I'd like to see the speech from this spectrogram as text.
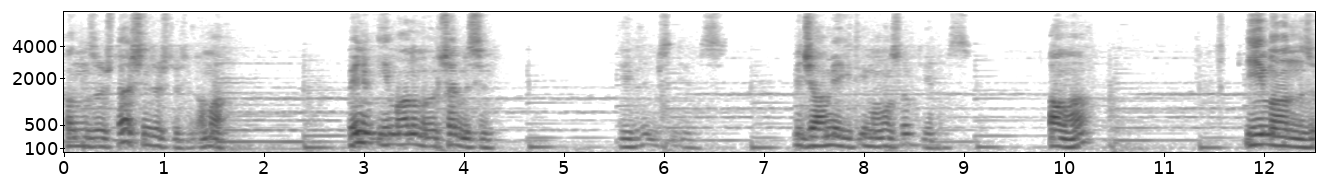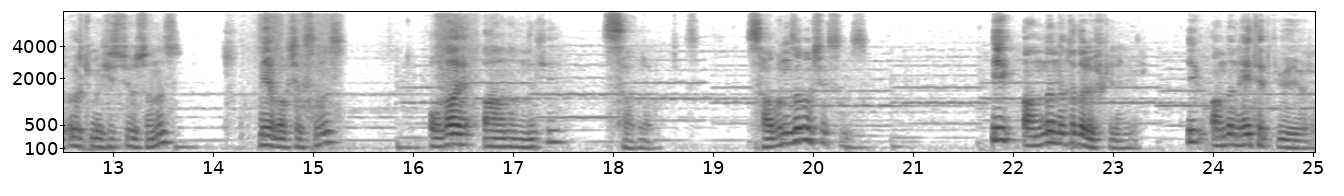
kanınızı ölçtürürsünüz, her şeyinizi ölçtürürsünüz. Ama benim imanımı ölçer misin? Diyebilir misin? Diyemez. Bir camiye git imama sor diyemez. Ama imanınızı ölçmek istiyorsanız neye bakacaksınız? Olay anındaki sabra bakacaksınız. Sabrınıza bakacaksınız. İlk anda ne kadar öfkeleniyorum? İlk anda neye tepki veriyorum?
